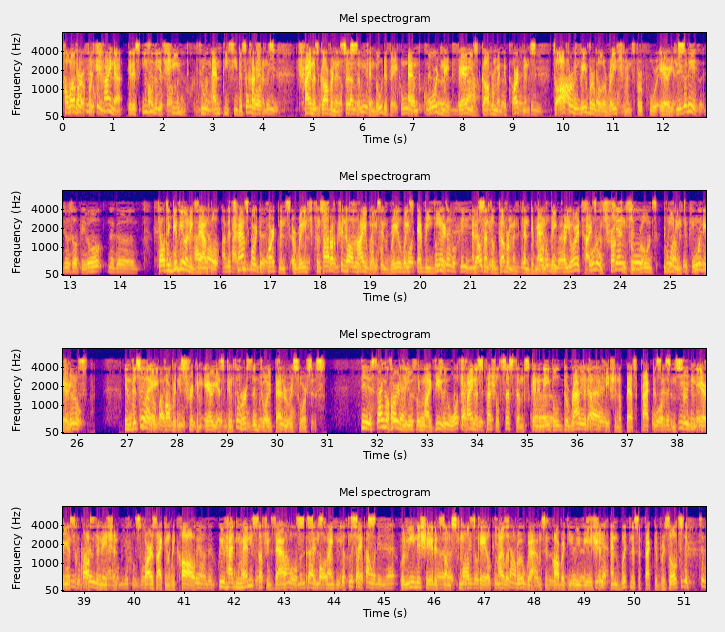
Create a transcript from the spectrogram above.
However, for China, it is easily achieved through NPC discussions, China's governance system can motivate and coordinate various government departments to offer favorable arrangements for poor areas. To give you an example, the transport departments arrange construction of highways and railways every year, and the central government can demand they prioritize construction for roads leading to poor areas. In this way, poverty-stricken areas can first enjoy better resources. Thirdly, in my view, China's special systems can enable the rapid application of best practices in certain areas across the nation. As far as I can recall, we've had many such examples since 1986, when we initiated some small-scale pilot programs in poverty alleviation and witnessed effective results,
